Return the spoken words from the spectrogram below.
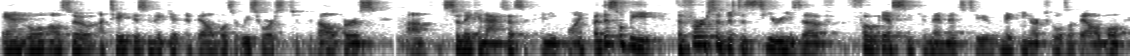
And we'll also uh, take this and make it available as a resource to developers um, so they can access it at any point. But this will be the first of just a series of focus and commitments to making our tools available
